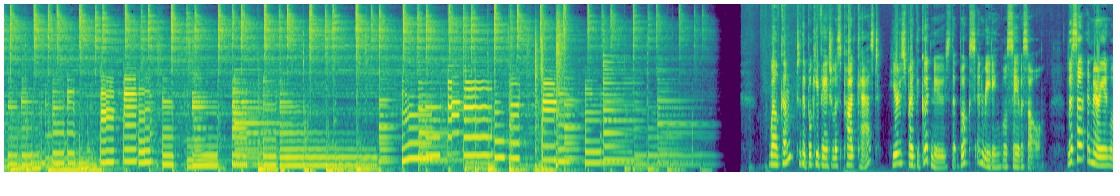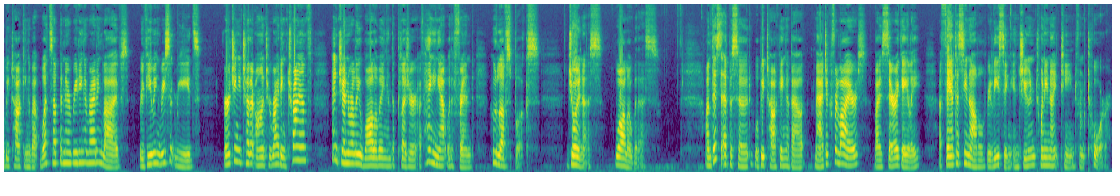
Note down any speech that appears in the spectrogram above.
Welcome to the Book Evangelist Podcast, here to spread the good news that books and reading will save us all. Lissa and Marian will be talking about what's up in their reading and writing lives, reviewing recent reads, urging each other on to writing triumph, and generally wallowing in the pleasure of hanging out with a friend who loves books. Join us, wallow with us. On this episode, we'll be talking about Magic for Liars by Sarah Gailey, a fantasy novel releasing in June 2019 from Tor.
